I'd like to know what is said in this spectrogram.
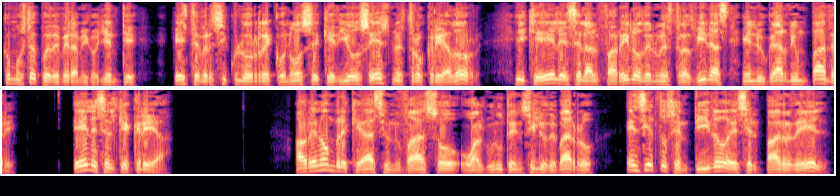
Como usted puede ver, amigo oyente, este versículo reconoce que Dios es nuestro Creador y que Él es el alfarero de nuestras vidas en lugar de un Padre. Él es el que crea. Ahora el hombre que hace un vaso o algún utensilio de barro, en cierto sentido es el padre de él.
